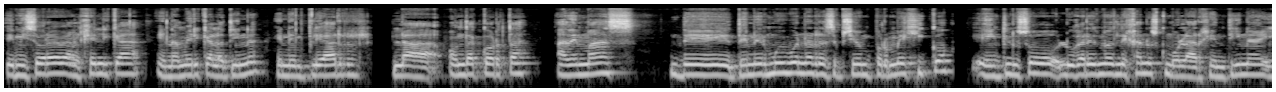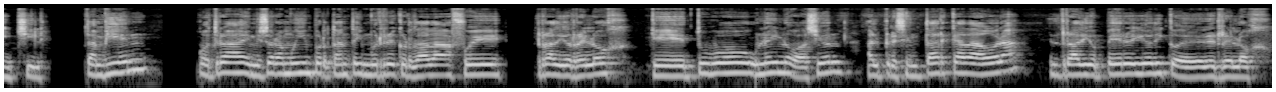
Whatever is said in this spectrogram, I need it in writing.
emisora evangélica en América Latina en emplear la onda corta, además de tener muy buena recepción por México e incluso lugares más lejanos como la Argentina y Chile. También otra emisora muy importante y muy recordada fue Radio Reloj, que tuvo una innovación al presentar cada hora el radio periódico del reloj.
